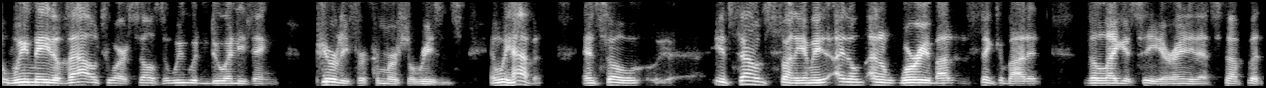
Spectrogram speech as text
we made a vow to ourselves that we wouldn't do anything purely for commercial reasons, and we haven't. And so it sounds funny. I mean, I don't I don't worry about it and think about it, the legacy or any of that stuff, but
